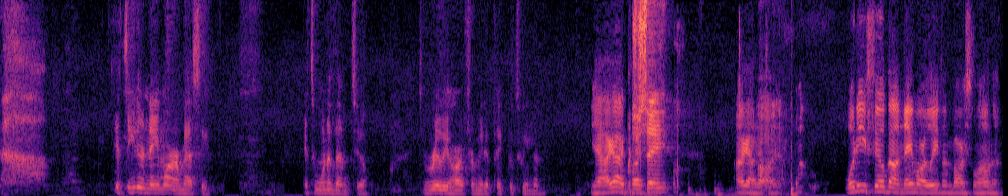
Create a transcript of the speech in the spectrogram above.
It's either Neymar or Messi. It's one of them two. It's really hard for me to pick between them. Yeah, I got a Would you say? I got it. Oh, yeah. what, what do you feel about Neymar leaving Barcelona?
